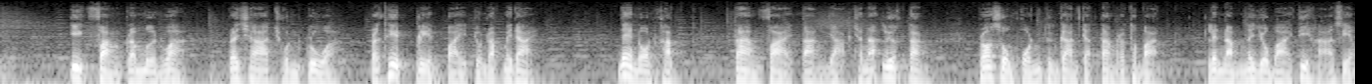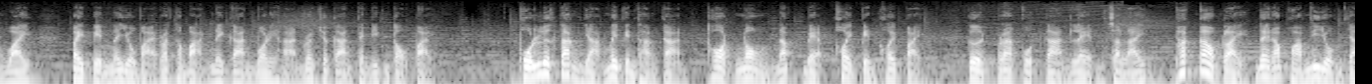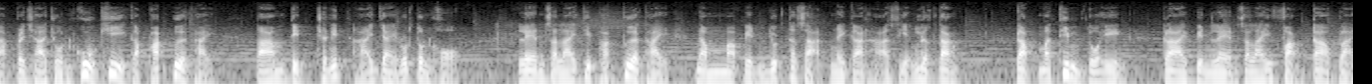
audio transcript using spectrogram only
อีกฝั่งประเมินว่า ประชาชนกลัว ประเทศเปลี่ยนไปจนรับไม่ได้ แน่นอนครับ ต่างฝ่ายต่างอยากชนะเลือกตั้ง เพราะส่งผลถึงการจัดตั้งรัฐบาล และนำนโยบายที่หาเสียงไว้ ไปเป็นนโยบายรัฐบาลในการบริหารราชการแผ่นดินต่อไป ผลเลือกตั้งอย่างไม่เป็นทางการ ทอดน่องนับแบบค่อยเป็นค่อยไป เกิดปรากฏการณ์แลนสไลด์พักก้าวไกลได้รับความนิยมจากประชาชนคู่ขี้กับพักเพื่อไทย ตามติดชนิดหายใจรถต้นคอแลนสไลด์ที่พักเพื่อไทยนำมาเป็นยุทธศาสตร์ในการหาเสียงเลือกตั้ง กลับมาทิ่มตัวเอง กลายเป็นแลนสไลด์ฝั่งก้าวไกล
